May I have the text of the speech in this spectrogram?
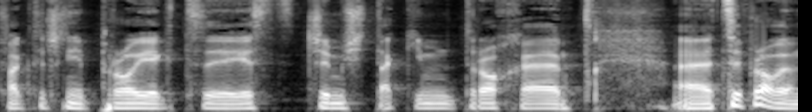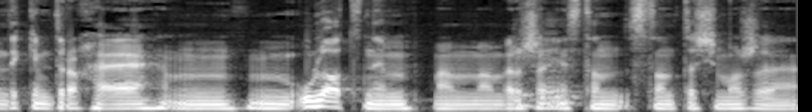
faktycznie projekt jest czymś takim trochę cyfrowym, takim trochę um, ulotnym, mam, mam wrażenie, mhm. stąd, stąd to się może,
